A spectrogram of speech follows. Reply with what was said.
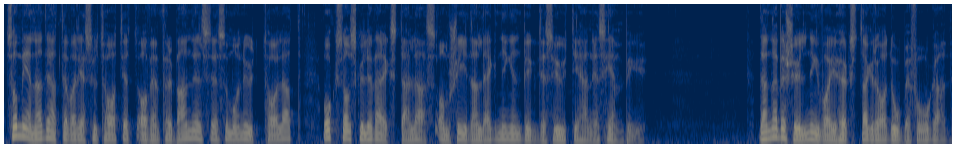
som menade att det var resultatet av en förbannelse som hon uttalat och som skulle verkställas om skidanläggningen byggdes ut i hennes hemby. Denna beskyllning var i högsta grad obefogad,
